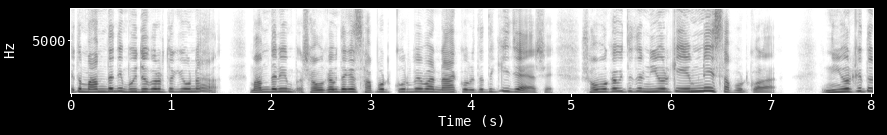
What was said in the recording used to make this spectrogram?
এ তো মামদানি বৈধ করার তো কেউ না। মামদানি সমকামিতাকে সাপোর্ট করবে বা না করবে, তাতে কি যায় আসে। সমকামিতা তো নিউ ইয়র্কে এমনিই সাপোর্ট করা। নিউ ইয়র্কে তো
